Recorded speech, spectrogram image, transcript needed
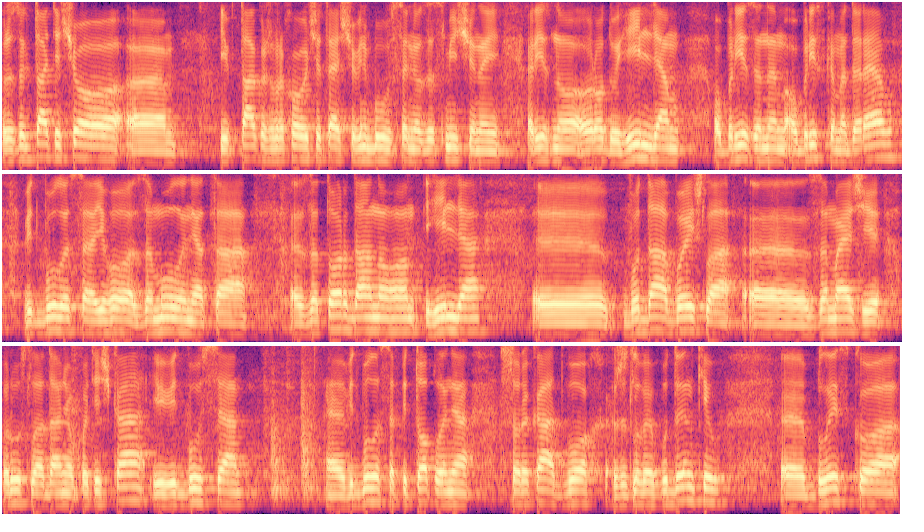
в результаті чого е, і також враховуючи те, що він був сильно засмічений різного роду гіллям, обрізаним обрізками дерев, відбулося його замулення та е, затор даного гілля. Е, Вода вийшла е, за межі русла давнього потічка і відбувся, відбулося підтоплення 42 житлових будинків, близько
